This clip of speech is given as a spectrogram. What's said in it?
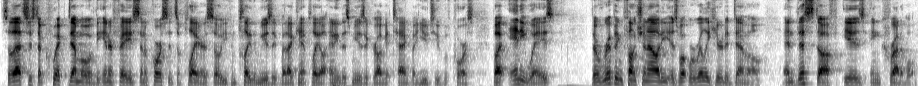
So that's just a quick demo of the interface, and of course it's a player, so you can play the music, but I can't play any of this music or I'll get tagged by YouTube, of course. But anyways, the ripping functionality is what we're really here to demo. And this stuff is incredible.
